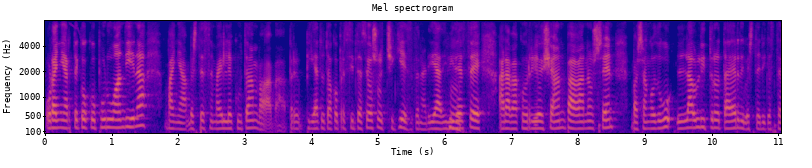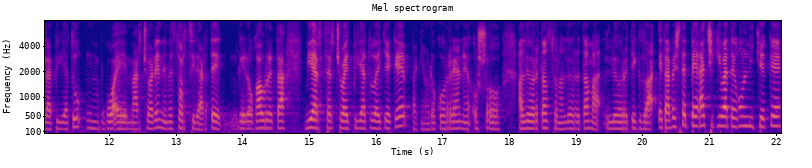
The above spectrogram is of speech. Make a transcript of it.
orain arteko kopuru handiena, baina beste zenbait lekutan, ba, ba, pre, pilatutako prezipitazio oso txiki ez ari da, adibidez, hmm. arabako rioxan, paganosen, basango dugu, lau litro eta erdi besterik ez dela pilatu, e, martxoaren emezortzira arte, gero gaur eta bihar zertxo bait pilatu daiteke, baina orokorrean e, oso alde horretan, zon alde horretan, ba, lehorretik doa. Eta beste pega txiki bat egon liteke,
